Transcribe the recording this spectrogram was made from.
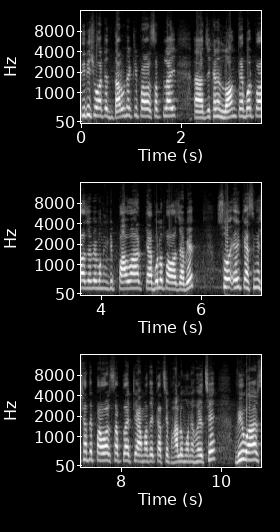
তিরিশ ওয়াটের দারুণ একটি পাওয়ার সাপ্লাই যেখানে লং কেবল পাওয়া যাবে এবং একটি পাওয়ার কেবলও পাওয়া যাবে। সো এই ক্যাসিংয়ের সাথে পাওয়ার সাপ্লাইটি আমাদের কাছে ভালো মনে হয়েছে। ভিউয়ার্স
